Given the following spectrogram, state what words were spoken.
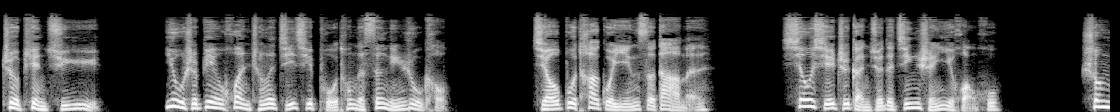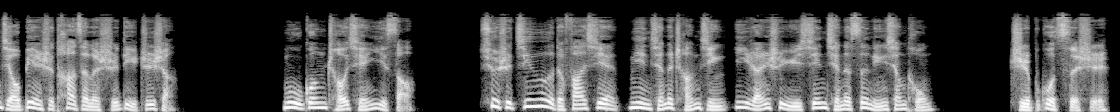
这片区域又是变换成了极其普通的森林入口。脚步踏过银色大门，萧协只感觉的精神一恍惚，双脚便是踏在了石地之上，目光朝前一扫，却是惊愕的发现面前的场景依然是与先前的森林相同，只不过此时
